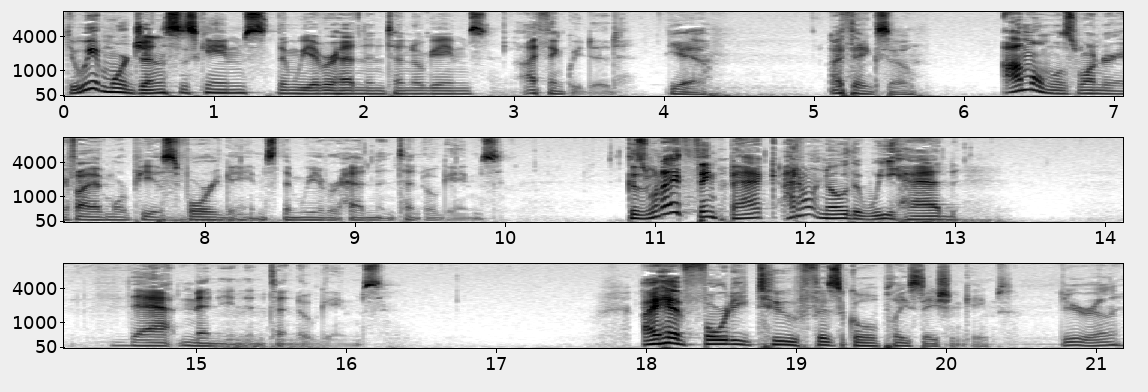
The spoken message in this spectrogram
Do we have more Genesis games than we ever had Nintendo games? I think we did. Yeah, I think so. I'm almost wondering if I have more PS4 games than we ever had Nintendo games. Because when I think back, I don't know that we had that many Nintendo games. I have 42 physical PlayStation games. Do you really?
